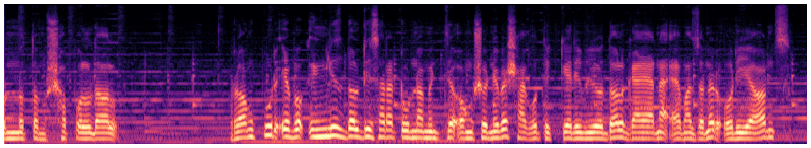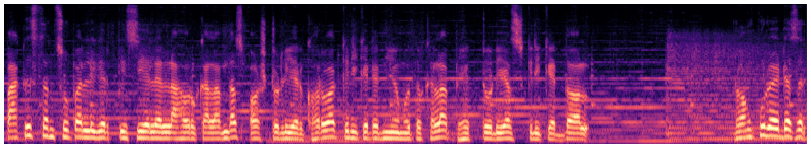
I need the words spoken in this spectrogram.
অন্যতম সফল দল। রংপুর এবং ইংলিশ দলটি ছাড়া টুর্নামেন্টে অংশ নেবে স্বাগতিক ক্যারিবীয় দল গায়ানা অ্যামাজনের ওরিয়ন্স। পাকিস্তান সুপার লিগের পিসিএল এর লাহোর কালান্দাস অস্ট্রেলিয়ার ঘরোয়া ক্রিকেটে নিয়মিত খেলা ভিক্টোরিয়াস ক্রিকেট দল। রংপুর রাইডার্সের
